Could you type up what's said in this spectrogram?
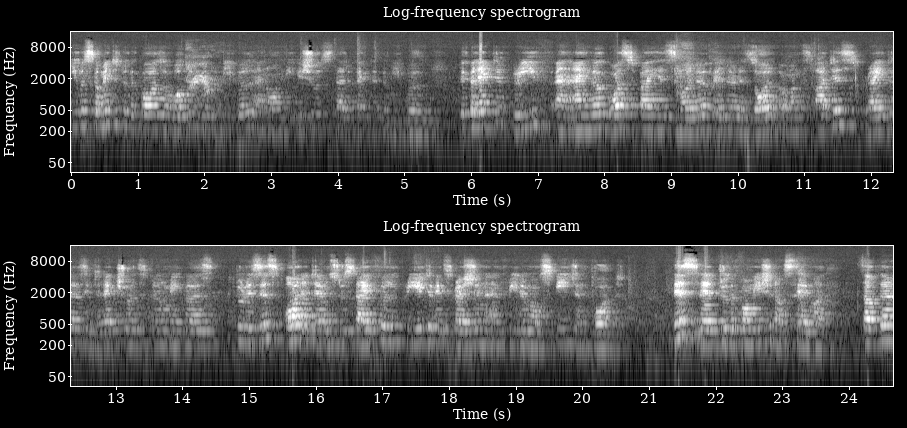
he was committed to the cause of working with the people and on the issues that affected the people. The collective grief and anger caused by his murder built a resolve amongst artists, writers, intellectuals, filmmakers to resist all attempts to stifle creative expression and freedom of speech and thought. This led to the formation of Sehmat, Safdar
